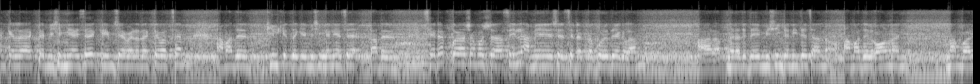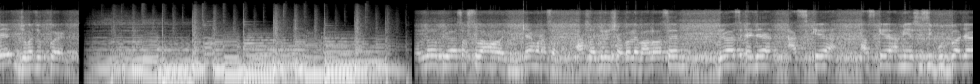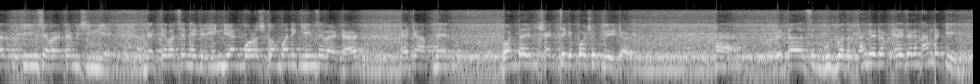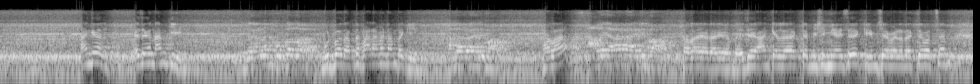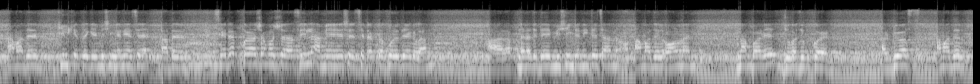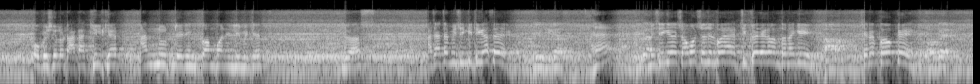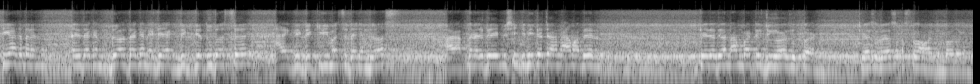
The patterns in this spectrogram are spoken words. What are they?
আঙ্কেলরা একটা মেশিন নিয়ে আসে ক্রিম শেভারটা দেখতে পাচ্ছেন। আমাদের কিলকে থেকে মেশিনটা নিয়েছে তাদের সেট আপ করার সমস্যা আছিল, আমি এসে সেট আপটা করে দিয়ে গেলাম। আর আপনারা যদি এই মেশিনটা নিতে চান, আমাদের অনলাইন নাম্বারে যোগাযোগ করেন। হ্যালো বিয়াস আসসালামু আলাইকুম। কেমন আছেন? আশা করি সকলে ভালো আছেন। বিয়াস এই যে আজকে আজকে আমি এসেছি বুটবাজার কিম সেভারটার মেশিন নিয়ে। দেখতে পাচ্ছেন এই যে ইন্ডিয়ান পরশ কোম্পানি কিম সেভারটার এটা আপনার ঘন্টায় ষাট থেকে পঁয়ষট্টি লিটার। হ্যাঁ এটা হচ্ছে বুটবাজার। আঙ্কেল, এটা, এই জায়গার নামটা কি? আঙ্কেল, এই জায়গার নাম কি? বুটবাজার আপনার ফার্মের নামটা কি? শালা? এই যে আঙ্কেলরা একটা মেশিন নিয়ে এসে ক্রিম শেভারটা দেখতে পাচ্ছেন। আমাদের খিলক্ষেত থেকে মেশিনটা নিয়েছে তাদের সেট আপ করার সমস্যা আছিল আমি এসে সেট আপটা করে দিয়ে গেলাম। আর আপনারা যদি এই মেশিনটা নিতে চান আমাদের অনলাইন নাম্বারে যোগাযোগ করেন। আর বিওয়াস আমাদের অফিস হলো Dhaka Khilkhet Annu trading company limited বিওয়াস আচ্ছা আচ্ছা মেশিন কি ঠিক আছে। হ্যাঁ? মিশিংয়ের সমস্যা ছিল পরে ঠিক করে দিয়ে গেলাম তো নাকি? সেটা ওকে। ঠিক আছে তাহলে। এই দেখেন বিরস দেখেন এই যে একদিক দিয়ে দুধ আসছে আরেক দিক দিয়ে ক্রিম আসছে দেখেন বিরস আর আপনারা যদি এই মেশিনটি নিতে চান আমাদের পেজে দেওয়া নাম্বারটি যোগাযোগ করেন। ঠিক আছে বিরস আসসালামু আলাইকুম ভালো থাকেন।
